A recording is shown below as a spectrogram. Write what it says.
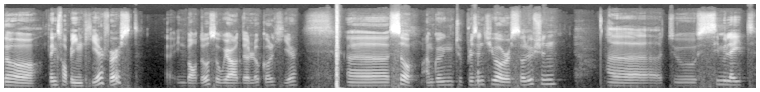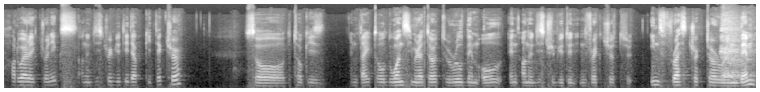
So thanks for being here first uh, in Bordeaux. So we are the local here. Uh, so I'm going to present you our solution uh, to simulate hardware electronics on a distributed architecture. So the talk is entitled One Simulator to Rule Them All and on a Distributed Infrastructure, infrastructure Run Them.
